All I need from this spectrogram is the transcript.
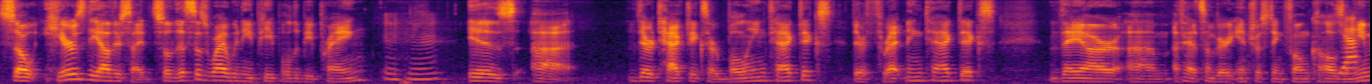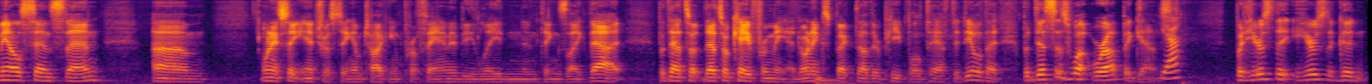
so here's the other side so this is why we need people to be praying Mm-hmm. is uh, their tactics are bullying tactics they're threatening tactics they are um, i've had some very interesting phone calls and emails since then um, when i say interesting i'm talking profanity laden and things like that but that's that's okay for me i don't expect other people to have to deal with that but this is what we're up against Yeah. but here's the here's the good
